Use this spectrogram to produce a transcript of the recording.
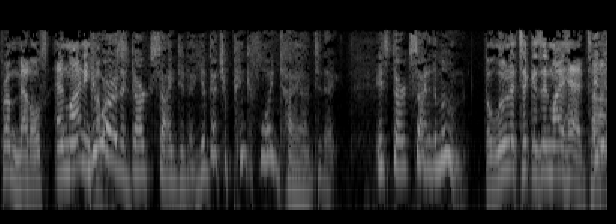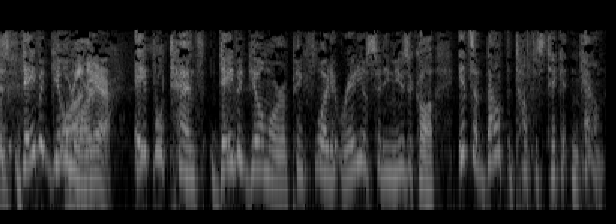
from metals and mining companies. you companies. are on the dark side today. You've got your Pink Floyd tie on today. It's Dark Side of the Moon. The lunatic is in my head, Tom. It is David Gilmour. Or on the air. April 10th, David Gilmour of Pink Floyd at Radio City Music Hall. It's about the toughest ticket in town.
